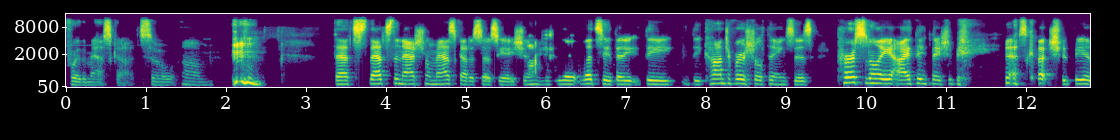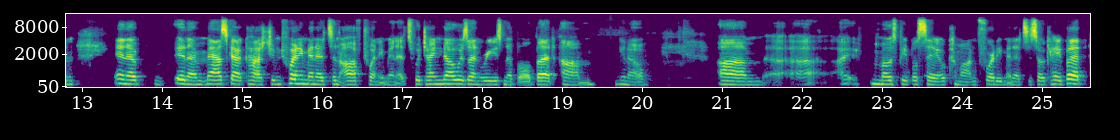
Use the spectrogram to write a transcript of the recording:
for the mascot so um, that's that's the National Mascot Association. Let's see the the the controversial things is personally, I think they should be mascot should be in in a in a mascot costume 20 minutes and off 20 minutes which i know is unreasonable but um you know um uh, I, most people say oh come on 40 minutes is okay but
